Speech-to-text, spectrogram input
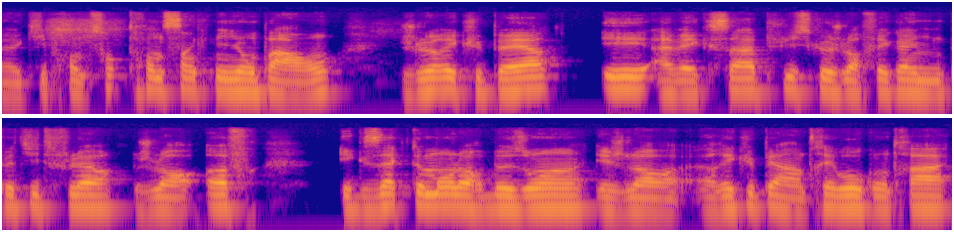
euh, qui prend 100 35 millions par an. Je le récupère et avec ça, puisque je leur fais quand même une petite fleur, je leur offre exactement leurs besoins et je leur récupère un très gros contrat.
